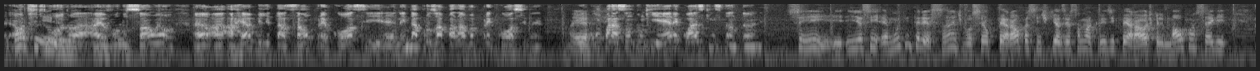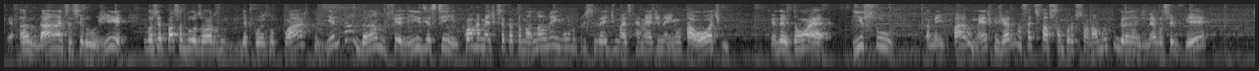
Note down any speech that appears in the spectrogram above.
É então, um assim, absurdo, a, a evolução, é, a, a, a reabilitação precoce, é, nem dá para usar a palavra precoce, né? É. Em comparação com o que era, é quase que instantâneo. Sim, e, e, assim, é muito interessante você operar o paciente que às vezes está numa crise hiperálgica, ele mal consegue é, andar antes da cirurgia, e você passa duas horas depois no quarto e ele está andando feliz, e assim, qual remédio que você está tomando? Não, nenhum, não precisei de mais remédio nenhum, tá ótimo. Entendeu? Então, é, isso também para o médico gera uma satisfação profissional muito grande, né? Você vê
